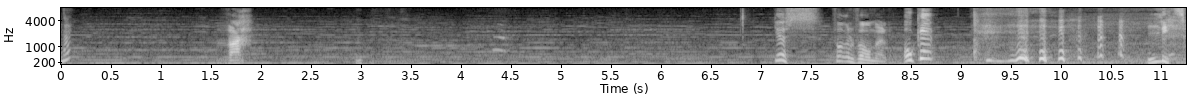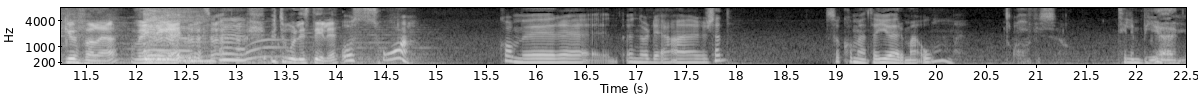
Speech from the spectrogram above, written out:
Nei. Hva? Jøss, for en formel. OK. Litt skuffa det, men greit. Utrolig stilig. Og så kommer eh, Når det har skjedd, så kommer jeg til å gjøre meg om Å, fy søren. til en bjørn.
